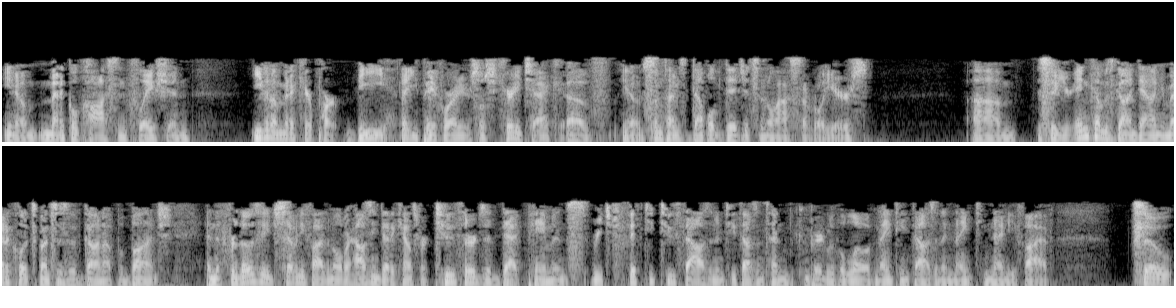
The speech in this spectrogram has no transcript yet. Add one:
you know medical cost inflation, even on Medicare Part B that you pay for out of your Social Security check of you know sometimes double digits in the last several years. Um, so your income has gone down, your medical expenses have gone up a bunch, and the, for those age 75 and older, housing debt accounts for two thirds of debt payments reached 52,000 in 2010 compared with a low of 19,000 in 1995. So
